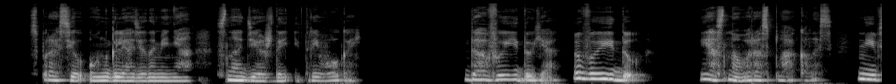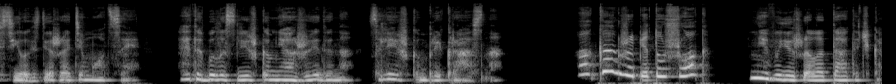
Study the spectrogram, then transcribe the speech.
– спросил он, глядя на меня с надеждой и тревогой. Да выйду я, выйду. Я снова расплакалась, не в силах сдержать эмоции. Это было слишком неожиданно, слишком прекрасно. «А как же петушок?» Не выдержала Таточка.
